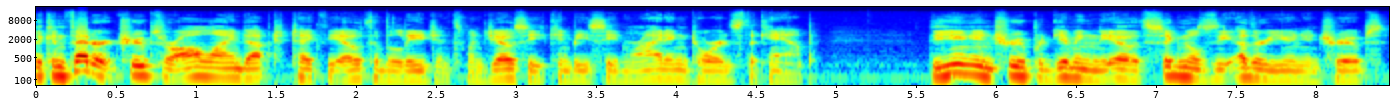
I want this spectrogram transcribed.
The Confederate troops are all lined up to take the oath of allegiance when Josey can be seen riding towards the camp. The Union trooper giving the oath signals the other Union troops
